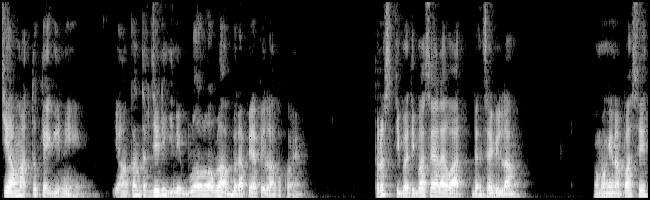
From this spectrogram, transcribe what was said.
kiamat tuh kayak gini. Yang akan terjadi gini bla bla bla berapi-api lah pokoknya. Terus tiba-tiba saya lewat dan saya bilang ngomongin apa sih?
